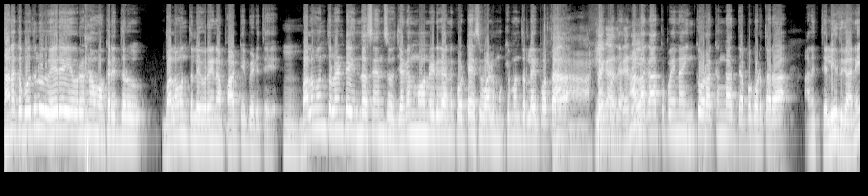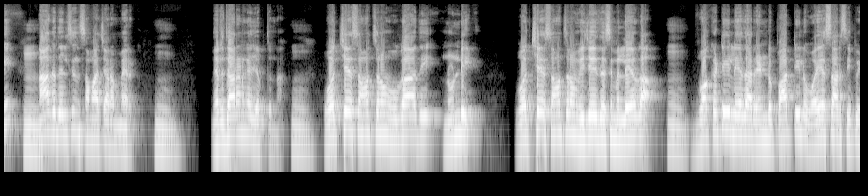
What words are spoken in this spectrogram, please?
తనకు బదులు వేరే ఎవరైనా ఒకరిద్దరు బలవంతులు ఎవరైనా పార్టీ పెడితే. బలవంతులు అంటే in the sense Jaganmohan Reddy గారిని కొట్టేసి వాళ్ళు ముఖ్యమంత్రులు అయిపోతారా? అలా కాకపోయినా ఇంకో రకంగా దెబ్బ కొడతారా అని తెలియదు కానీ నాకు తెలిసిన సమాచారం మేరకు నిర్ధారణగా చెప్తున్నా. వచ్చే సంవత్సరం ఉగాది నుండి వచ్చే సంవత్సరం విజయదశమి ఉమ్, ఒకటి లేదా రెండు పార్టీలు వైఎస్ఆర్సీపీ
